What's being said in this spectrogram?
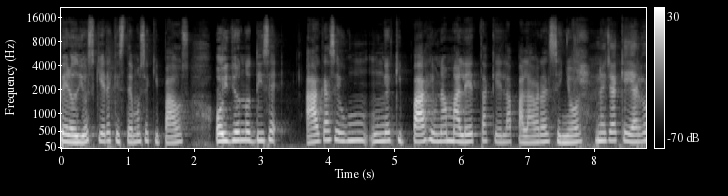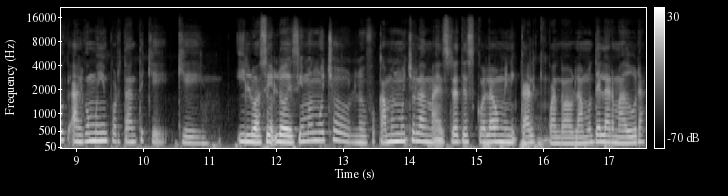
pero Dios quiere que estemos equipados. Hoy Dios nos dice, hágase un, equipaje, una maleta que es la palabra del Señor. No, ya que hay algo, algo muy importante que, y lo, hace, lo decimos mucho, lo enfocamos mucho las maestras de escuela dominical cuando hablamos de la armadura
